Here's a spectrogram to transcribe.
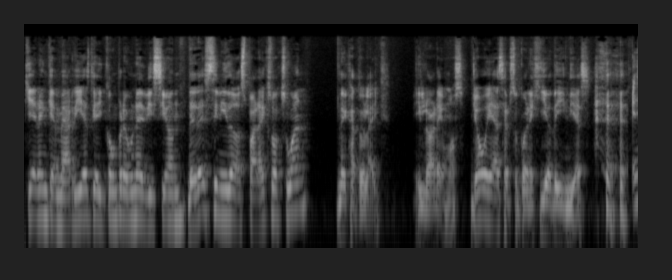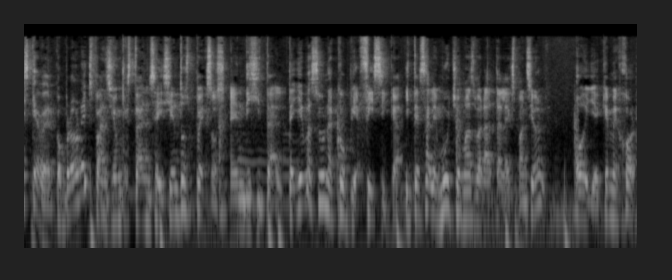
¿Quieren que me arriesgue y compre una edición de Destiny 2 para Xbox One? Deja tu like y lo haremos. Yo voy a hacer su conejillo de indias. es que a ver, comprar una expansión que está en 600 pesos en digital, te llevas una copia física y te sale mucho más barata la expansión. Oye, qué mejor.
